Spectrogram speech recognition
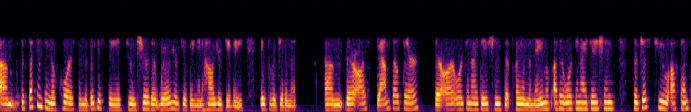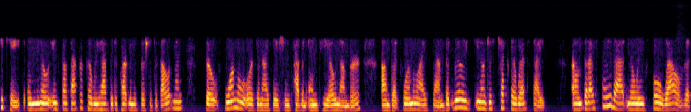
Um, the second thing, of course, and the biggest thing is to ensure that where you're giving and how you're giving is legitimate. Um, there are scams out there. There are organizations that play in the name of other organizations. So just to authenticate, and you know, in South Africa, we have the Department of Social Development. So formal organizations have an NPO number um, that formalize them. But really, you know, just check their website. Um, but I say that knowing full well that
